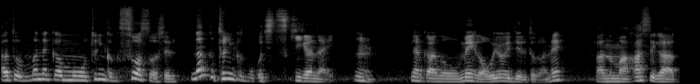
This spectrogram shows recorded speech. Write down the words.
あとまあなんかもうとにかくそわそわしてる。なんかとにかく落ち着きがない、うん、なんかあの目が泳いでるとかね。あのまあ汗が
